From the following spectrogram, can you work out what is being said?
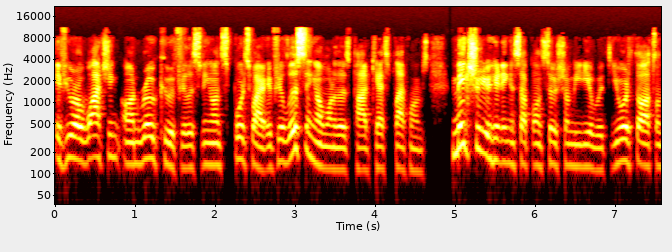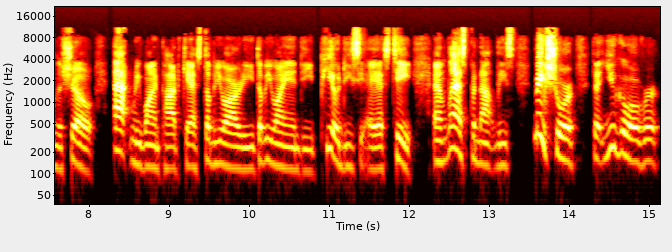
If you are watching on Roku, if you're listening on SportsWire, if you're listening on one of those podcast platforms, make sure you're hitting us up on social media with your thoughts on the show at Rewind Podcast, W R E W I N D P O D C A S T. And last but not least, make sure that you go over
